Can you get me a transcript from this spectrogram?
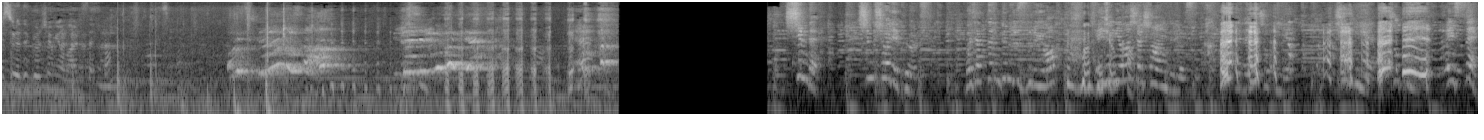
Bir süredir görüşemiyorlardı setten. Şimdi, şimdi şöyle yapıyoruz. Bacakların dümdüz duruyor. Elini yavaş aşağı indiriyorsun. Evet, çok iyi. Çok iyi, çok iyi. Esne,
